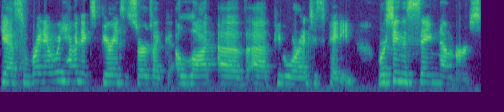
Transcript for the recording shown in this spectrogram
Yes, right now we haven't experienced a surge like a lot of uh, people were anticipating. We're seeing the same numbers.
